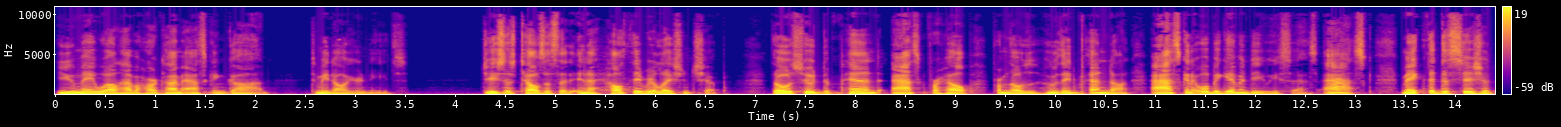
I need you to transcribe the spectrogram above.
you may well have a hard time asking God to meet all your needs. Jesus tells us that in a healthy relationship, those who depend ask for help from those who they depend on. Ask and it will be given to you, he says. Ask. Make the decision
